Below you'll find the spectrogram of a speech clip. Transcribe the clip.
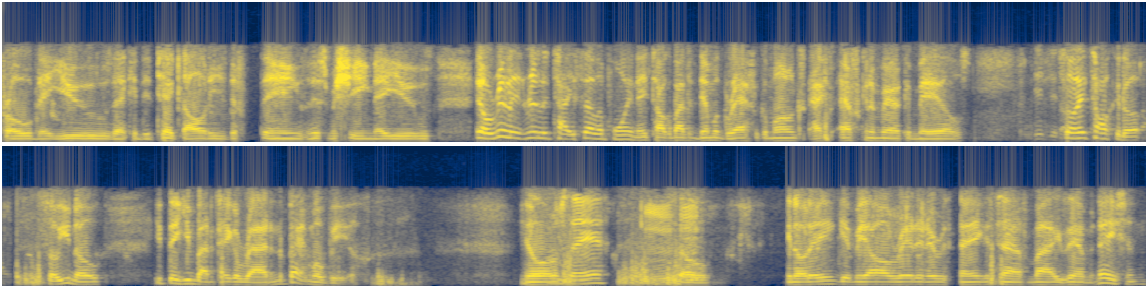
probe they use that can detect all these different things and this machine they use. You know, really, really tight selling point. They talk about the demographic amongst Af- African American males. So they talk it up. So you know, you think you're about to take a ride in the Batmobile. You know what I'm saying? So, you know, they get me all ready and everything. It's time for my examination.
